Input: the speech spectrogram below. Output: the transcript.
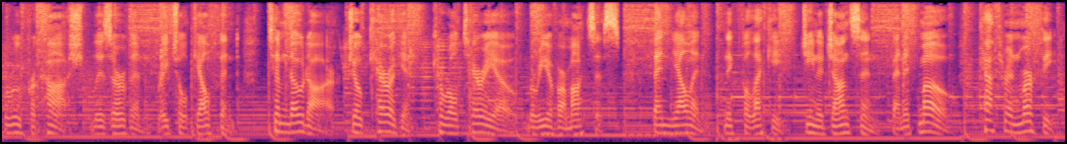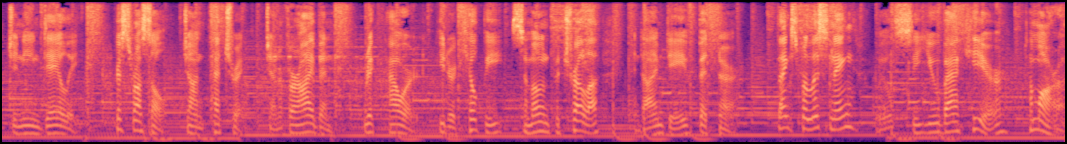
Puru Prakash, Liz Irvin, Rachel Gelfand, Tim Nodar, Joe Carrigan, Carol Theriault, Maria Varmazis, Ben Yelin, Nick Veliky, Gina Johnson, Bennett Moe, Catherine Murphy, Janene Daly, Chris Russell, John Petrik, Jennifer Eiben, Rick Howard, Peter Kilpe, Simone Petrella, and I'm Dave Bittner. Thanks for listening. We'll see you back here tomorrow.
